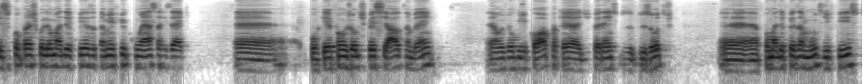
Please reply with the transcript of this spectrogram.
E se for para escolher uma defesa, também fico com essa, Rizek, é, porque foi um jogo especial também, é um jogo de Copa que é diferente dos, dos outros. É, foi uma defesa muito difícil.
